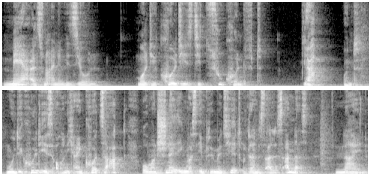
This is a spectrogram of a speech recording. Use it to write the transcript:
Mehr als nur eine Vision. Multikulti ist die Zukunft. Ja, und Multikulti ist auch nicht ein kurzer Akt, wo man schnell irgendwas implementiert und dann ist alles anders. Nein,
